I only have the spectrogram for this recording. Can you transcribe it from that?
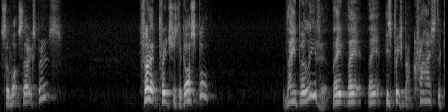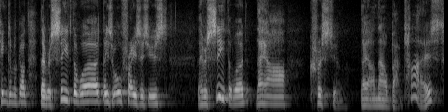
So, what's their experience? Philip preaches the gospel. They believe it. They, they, they, he's preaching about Christ, the kingdom of God. They receive the word. These are all phrases used. They receive the word. They are Christian. They are now baptized.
